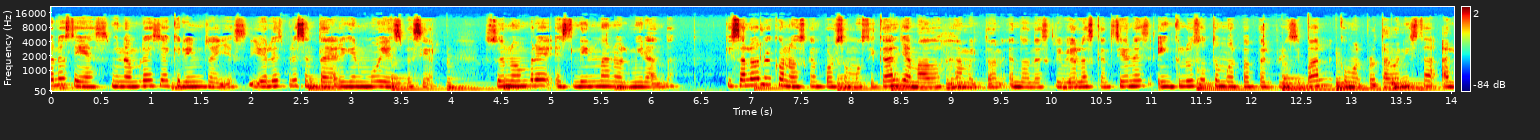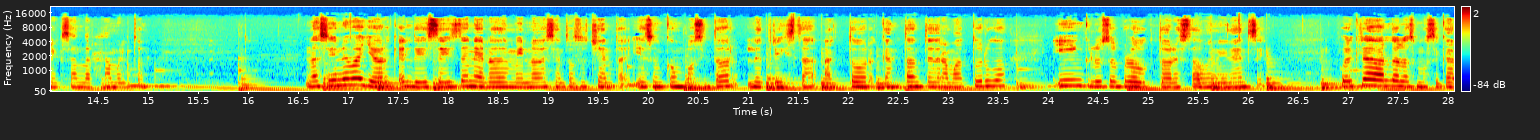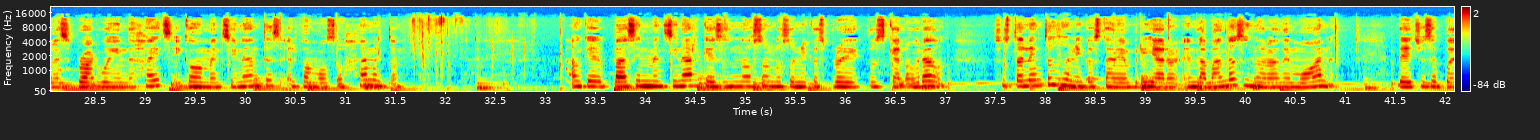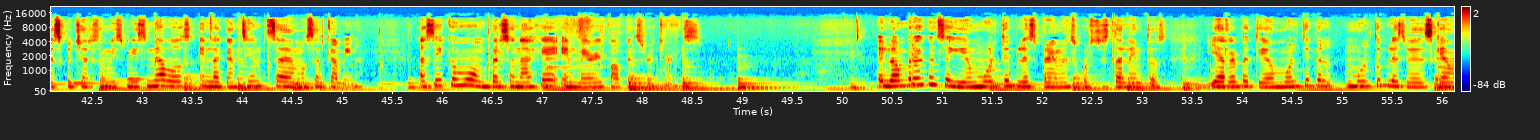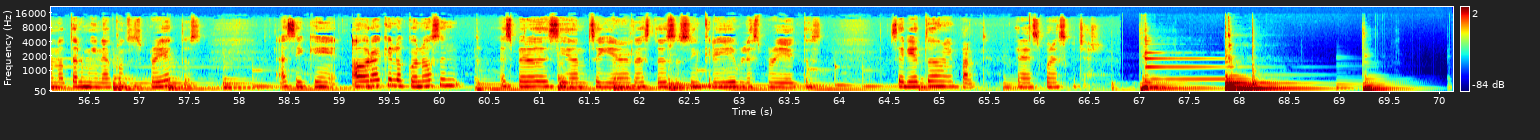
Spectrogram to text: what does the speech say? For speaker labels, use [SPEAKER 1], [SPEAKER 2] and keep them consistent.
[SPEAKER 1] Buenos días, mi nombre es Jacqueline Reyes y yo les presentaré a alguien muy especial. Su nombre es Lin Manuel Miranda. Quizá lo reconozcan por su musical llamado Hamilton, en donde escribió las canciones e incluso tomó el papel principal como el protagonista Alexander Hamilton. Nació en Nueva York el 16 de enero de 1980 y es un compositor, letrista, actor, cantante, dramaturgo e incluso productor estadounidense. Fue creador de los musicales Broadway in the Heights y como mencioné antes, el famoso Hamilton. Aunque va sin mencionar que esos no son los únicos proyectos que ha logrado. Sus talentos únicos también brillaron en la banda sonora de Moana. De hecho, se puede escuchar su mismísima voz en la canción Sabemos el Camino, así como un personaje en Mary Poppins Returns. El hombre ha conseguido múltiples premios por sus talentos y ha repetido múltiples veces que aún no termina con sus proyectos. Así que ahora que lo conocen, espero decidan seguir el resto de sus increíbles proyectos. Sería todo mi parte. Gracias por escuchar.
